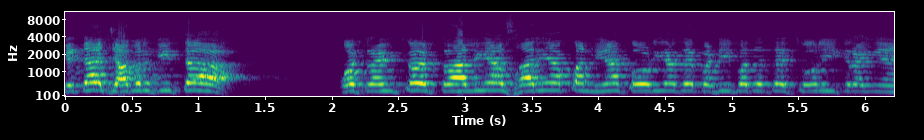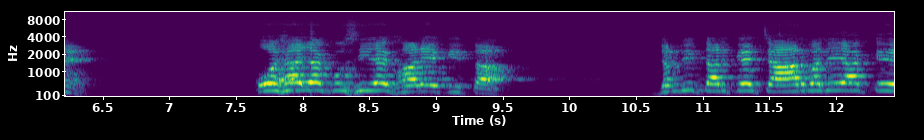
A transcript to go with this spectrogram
ਕਿੱਡਾ ਜ਼ਬਰ ਕੀਤਾ। ਉਹ ਟਰੈਂਕਰ ਟਰਾਲੀਆਂ ਸਾਰੀਆਂ ਭੰਨੀਆਂ ਤੋੜੀਆਂ ਤੇ ਵੱਡੀ ਪੱਧਰ ਤੇ ਚੋਰੀ ਕਰਾਈਆਂ ਉਹ ਜਿਹਾ ਕੁਛ ਹੀ ਕੀਤਾ। ਜੰਦੀ ਤੜਕੇ 4 ਵਜੇ ਆ ਕੇ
